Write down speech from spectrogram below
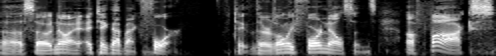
Uh, so no, I, I, take that back. Four. Take, there's only four Nelsons. A Fox,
